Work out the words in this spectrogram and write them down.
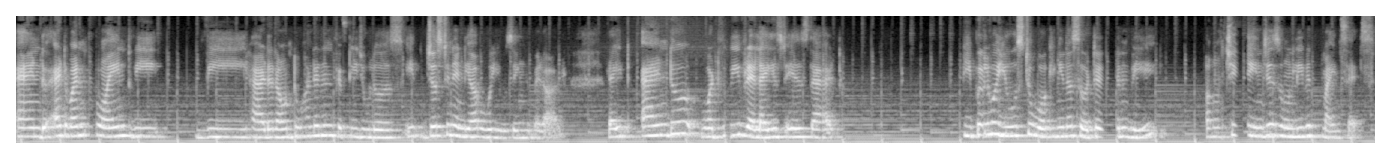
and at one point we we had around 250 jewelers in, just in india who were using mirrAR right and uh, what we've realized is that people who are used to working in a certain way uh, changes only with mindsets.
